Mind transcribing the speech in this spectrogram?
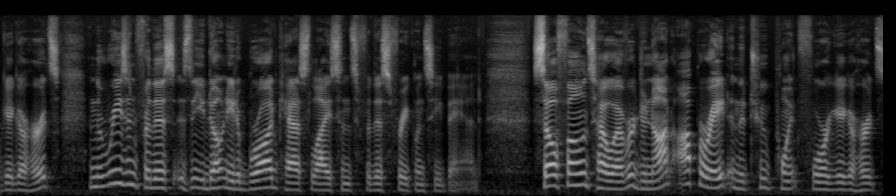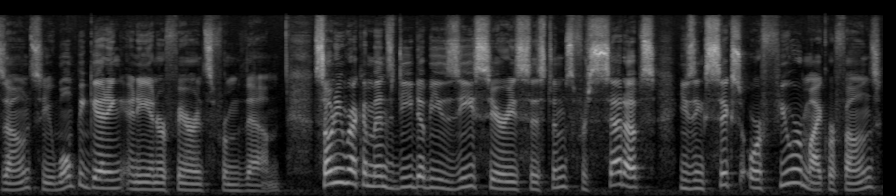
gigahertz, and the reason for this is that you don't need a broadcast license for this frequency band. Cell phones, however, do not operate in the 2.4 gigahertz zone, so you won't be getting any interference from them. Sony recommends DWZ series systems for setups using six or fewer microphones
